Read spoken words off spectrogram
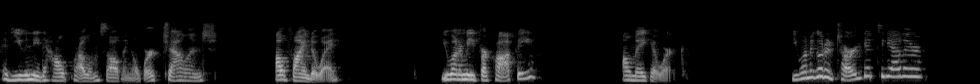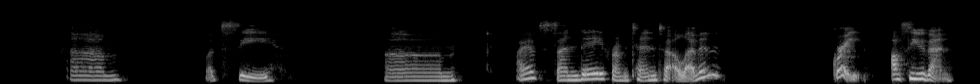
If you need help problem solving a work challenge, I'll find a way. You want to meet for coffee? I'll make it work. You want to go to Target together? Um, let's see. Um, I have Sunday from 10 to 11. Great, I'll see you then.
